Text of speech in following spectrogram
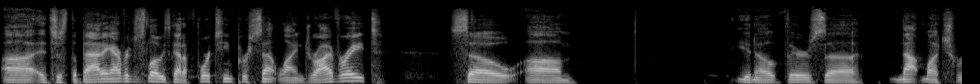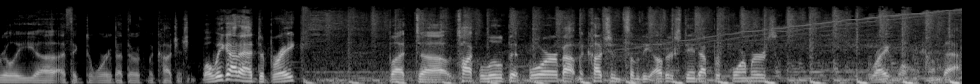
Uh, it's just the batting average is low. He's got a 14% line drive rate. So, um, you know, there's uh, not much really, uh, I think, to worry about there with McCutchen. Well, we got to head to break, but uh, talk a little bit more about McCutchen and some of the other stand-up performers right when we come back,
